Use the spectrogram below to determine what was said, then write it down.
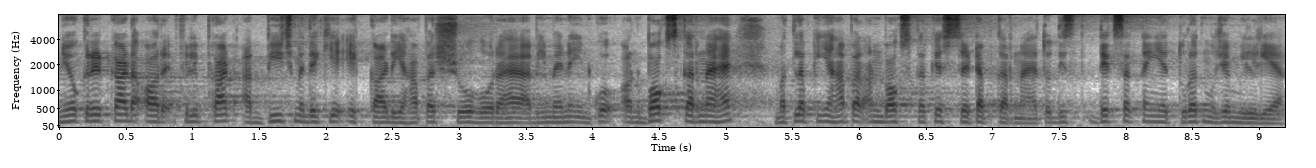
न्यू क्रेडिट कार्ड और फ्लिपकार्ट अब बीच में देखिए, एक कार्ड यहाँ पर शो हो रहा है। अभी मैंने इनको अनबॉक्स करना है मतलब कि यहाँ पर अनबॉक्स करके सेटअप करना है। तो देख सकते हैं, ये तुरंत मुझे मिल गया।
